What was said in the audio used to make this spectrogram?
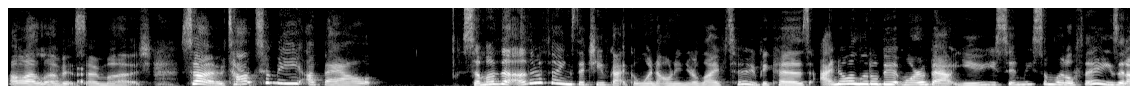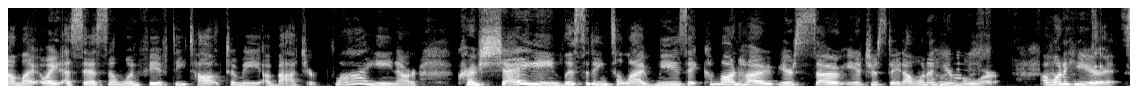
Oh, I love it so much. So, talk to me about some of the other things that you've got going on in your life too, because I know a little bit more about you. You send me some little things, and I'm like, wait, a Cessna 150? Talk to me about your flying or crocheting, listening to live music. Come on, Hope. You're so interested. I want to hear more. I want to hear it.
